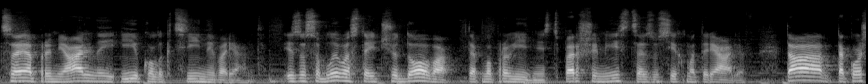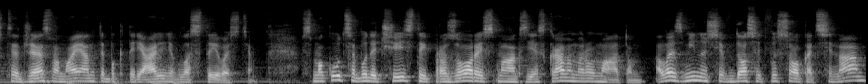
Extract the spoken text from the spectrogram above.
це преміальний і колекційний варіант. Із особливостей чудова теплопровідність, перше місце з усіх матеріалів. Та також ця джезва має антибактеріальні властивості. В смаку це буде чистий прозорий смак з яскравим ароматом, але з мінусів досить висока ціна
